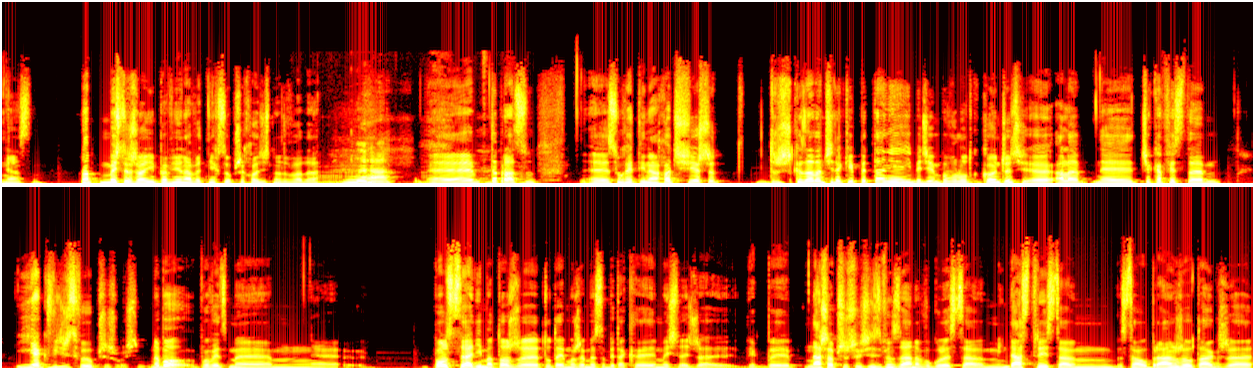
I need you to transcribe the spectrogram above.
Jasne. No, myślę, że oni pewnie nawet nie chcą przechodzić na 2D. Aha. E, dobra, e, słuchaj Tina, choć jeszcze troszeczkę zadam ci takie pytanie i będziemy powolutku kończyć, e, ale e, ciekaw jestem, jak widzisz swoją przyszłość? No bo powiedzmy, mm, e, polscy animatorzy, tutaj możemy sobie tak myśleć, że jakby nasza przyszłość jest związana w ogóle z całym industry, z, całym, z całą branżą, tak, że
